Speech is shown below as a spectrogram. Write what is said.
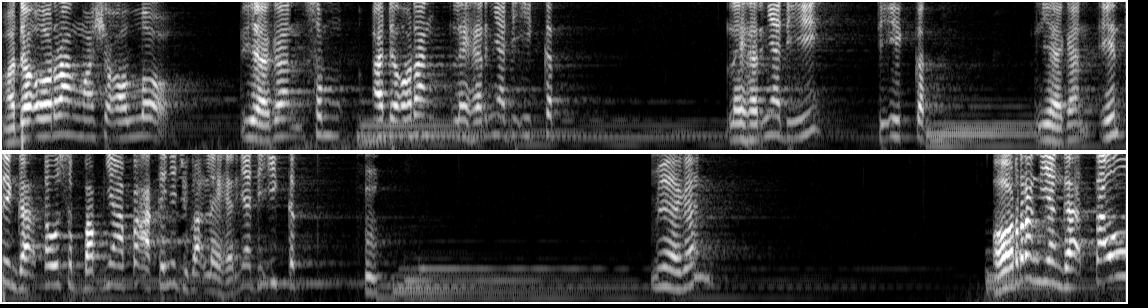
Ada orang Masya Allah. Iya kan. Ada orang lehernya diikat. Lehernya di diikat. Iya kan. Inti nggak tahu sebabnya apa. Akhirnya juga lehernya diikat. Iya kan. Orang yang nggak tahu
